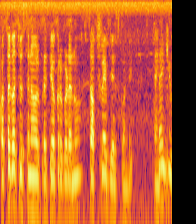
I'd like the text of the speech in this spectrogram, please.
కొత్తగా చూస్తున్న వాళ్ళు ప్రతి ఒక్కరు కూడాను సబ్స్క్రైబ్ చేసుకోండి. Thank you.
